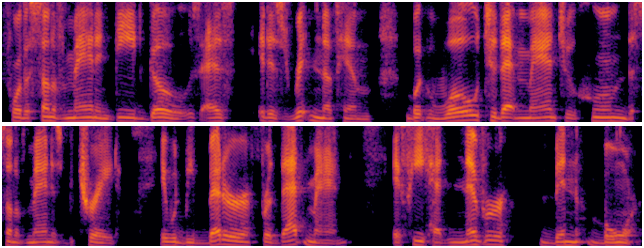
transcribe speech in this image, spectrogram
for the Son of Man indeed goes as it is written of him, but woe to that man to whom the Son of Man is betrayed. It would be better for that man if he had never been born.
